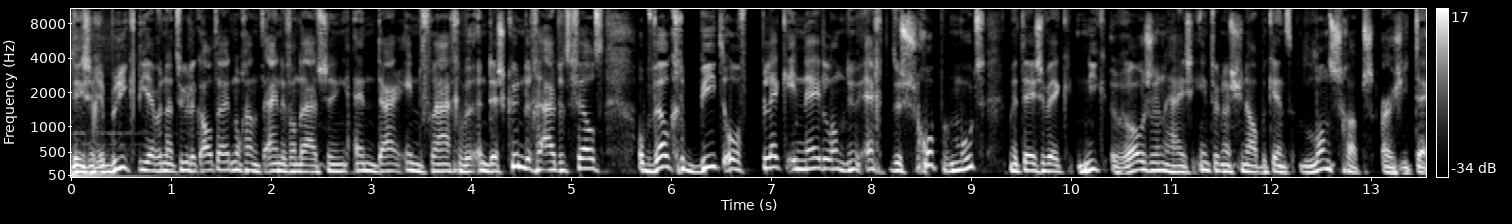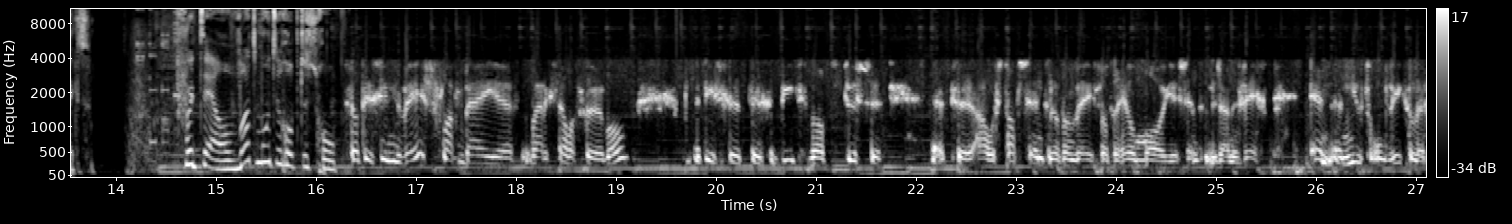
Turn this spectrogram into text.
deze rubriek die hebben we natuurlijk altijd nog aan het einde van de uitzending. En daarin vragen we een deskundige uit het veld op welk gebied of plek in Nederland nu echt de schop moet. Met deze week Niek Rozen. Hij is internationaal bekend landschapsarchitect. Vertel, wat moet er op de schop? Dat is in de Wees, vlakbij uh, waar ik zelf uh, woon. Het is het uh, gebied wat tussen het oude stadscentrum van Wees, wat een heel mooi centrum is aan de Vecht, en een nieuw te ontwikkelen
